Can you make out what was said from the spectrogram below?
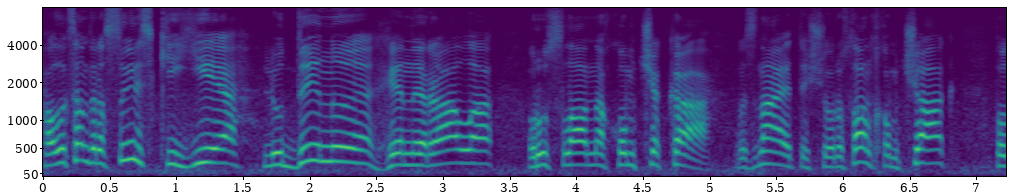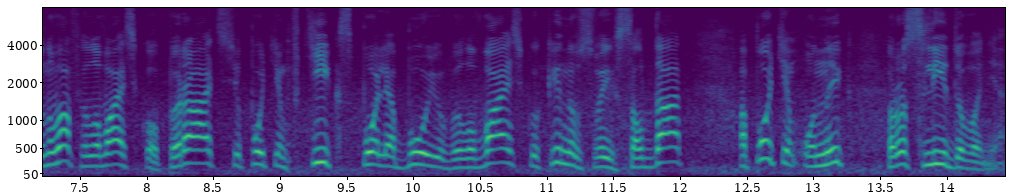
Олександр Сирський є людиною генерала Руслана Хомчака. Ви знаєте, що Руслан Хомчак планував Іловайську операцію, потім втік з поля бою в Іловайську, кинув своїх солдат, а потім уник розслідування.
